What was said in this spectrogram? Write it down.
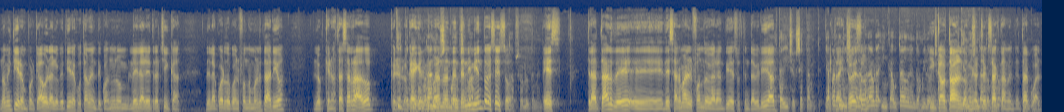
no mintieron, porque ahora lo que tiene justamente cuando uno lee la letra chica del acuerdo con el Fondo Monetario, lo que no está cerrado, pero lo que hay que el de entendimiento es eso. Absolutamente. Es tratar de eh, desarmar el Fondo de Garantía de Sustentabilidad. Está dicho, exactamente. Y aparte menciona la palabra incautado en el 2008. Incautado en el 2008, exactamente, tal cual.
